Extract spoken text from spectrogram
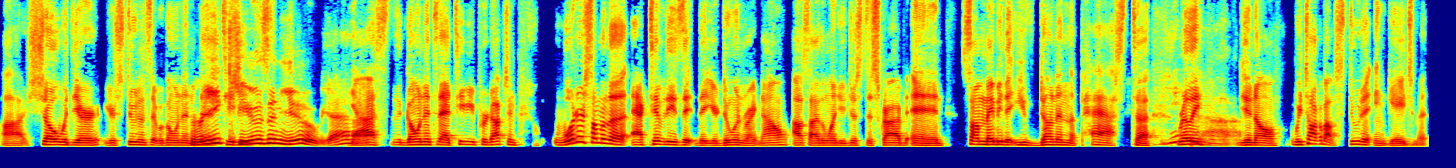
uh, show with your your students that were going in three Q's and you. Yeah. Yes, going into that TV production. What are some of the activities that, that you're doing right now outside the one you just described and some maybe that you've done in the past to yeah. really, you know, we talk about student engagement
